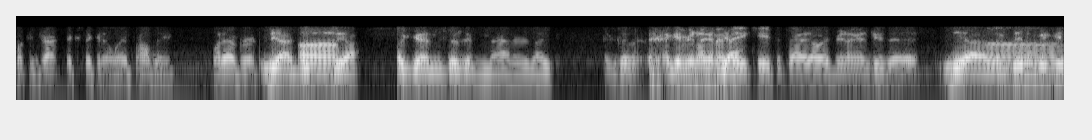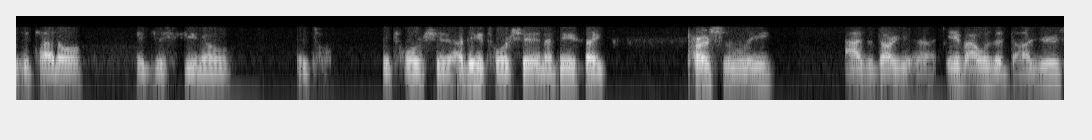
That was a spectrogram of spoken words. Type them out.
fucking draft picks taken away probably. Whatever. Yeah, Uh, yeah. Again, doesn't matter. Like, Like if you're not gonna Yeah. vacate the title, if you're not gonna do this, yeah, like they don't Um, get the title. It just, you know, it's it's horseshit. I think it's horseshit, and I think it's like, personally, as a Dodger, uh, if I was a Dodgers,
